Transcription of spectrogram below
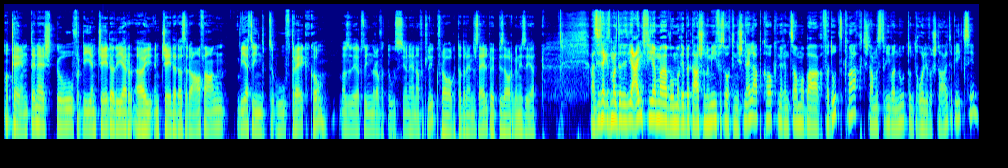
Okay, und dann hast du für die entschieden, oder ihr euch entschieden, dass ihr anfangen. Wie sind ihr zu Aufträgen gekommen? Also ihr seid auf die Aussehen und haben auf die Leute gefragt oder habt ihr selber etwas organisiert? Also ich sage jetzt mal, die eine Firma, wo wir eben Gastronomie versucht haben, ist schnell abgehakt. Wir haben Sommerbar verdutzt gemacht. Da damals der Ivan Nutt und der Oliver Stahl dabei gewesen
